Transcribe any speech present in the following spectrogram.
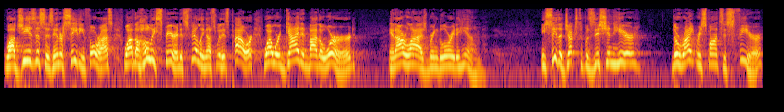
while Jesus is interceding for us, while the Holy Spirit is filling us with his power, while we're guided by the word, and our lives bring glory to him. You see the juxtaposition here? The right response is fear,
